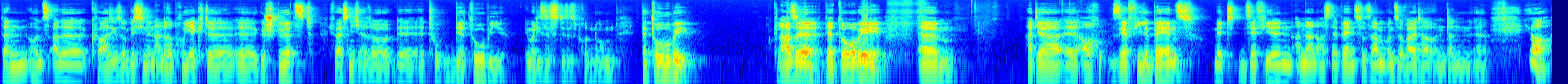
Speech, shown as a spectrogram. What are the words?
dann uns alle quasi so ein bisschen in andere Projekte äh, gestürzt. Ich weiß nicht, also der, To- der Tobi, immer dieses, dieses Pronomen. Der Tobi. Klasse, der Tobi. Ähm, hat ja äh, auch sehr viele Bands mit sehr vielen anderen aus der Band zusammen und so weiter. Und dann, äh, ja,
